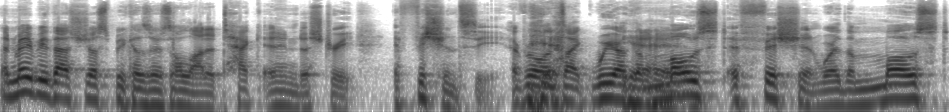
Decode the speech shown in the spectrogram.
and maybe that's just because there's a lot of tech industry, efficiency. Everyone's like, we are the Yeah. most efficient, we're the most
